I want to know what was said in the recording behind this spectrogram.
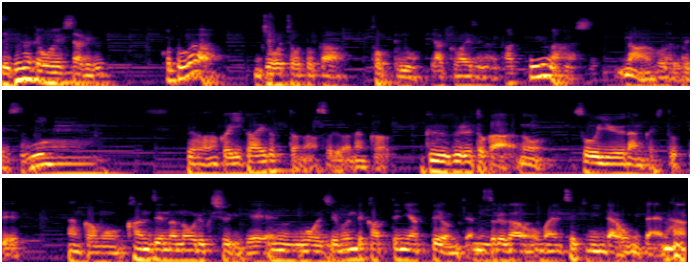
できるだけ応援してあげることが上長とかトップの役割じゃないかっていうような話なるほどですね。いやなんか意外だったなそれはなんか Google とかのそういうなんか人ってなんかもう完全な能力主義で、うんもう自分で勝手にやってよみたいな、うんそれがお前の責任だろうみたいな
